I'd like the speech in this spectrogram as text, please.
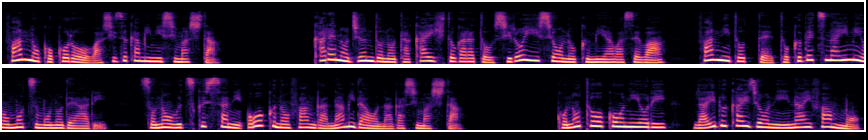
ファンの心をわしづかみにしました。彼の純度の高い人柄と白い衣装の組み合わせは、ファンにとって特別な意味を持つものであり、その美しさに多くのファンが涙を流しました。この投稿により、ライブ会場にいないファンも、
